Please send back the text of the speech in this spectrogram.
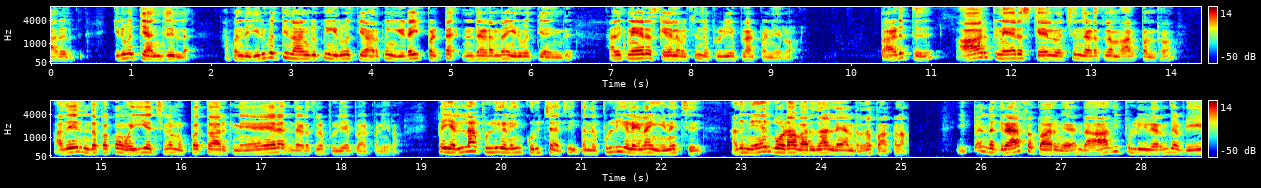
ஆறு இருக்குது இருபத்தி அஞ்சு இல்லை. அப்போ இந்த இருபத்தி நான்குக்கும் இருபத்தி ஆறுக்கும் இடைப்பட்ட இந்த இடம் தான் இருபத்தி ஐந்து அதுக்கு நேர ஸ்கேலை வச்சு இந்த புள்ளியை பிளாட் பண்ணிடுறோம். இப்போ அடுத்து ஆறுக்கு நேர ஸ்கேல் வச்சு இந்த இடத்துல மார்க் பண்ணுறோம் அதே இந்த பக்கம் ஒய்ஹெச்சில் முப்பத்தாறுக்கு நேர இந்த இடத்துல புள்ளியை பிளாட் பண்ணிடுறோம். இப்போ எல்லா புள்ளிகளையும் குறிச்சாச்சு. இப்போ இந்த புள்ளிகளை எல்லாம் இணைச்சு அது நேர்கோடாக வருதா இல்லையான்றதை பார்க்கலாம். இப்போ இந்த கிராஃபை பாருங்க. இந்த ஆதி புள்ளியிலேருந்து அப்படியே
